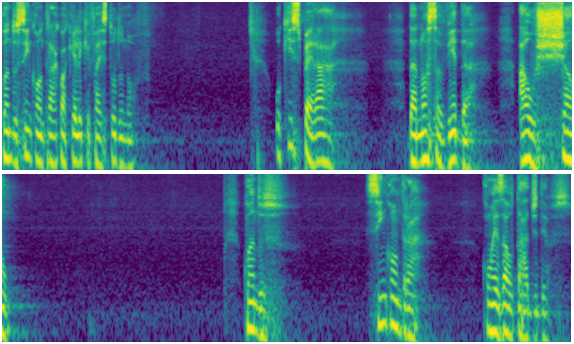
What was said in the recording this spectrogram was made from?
quando se encontrar com aquele que faz tudo novo? O que esperar da nossa vida ao chão? Quando se encontrar com o exaltado de Deus?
